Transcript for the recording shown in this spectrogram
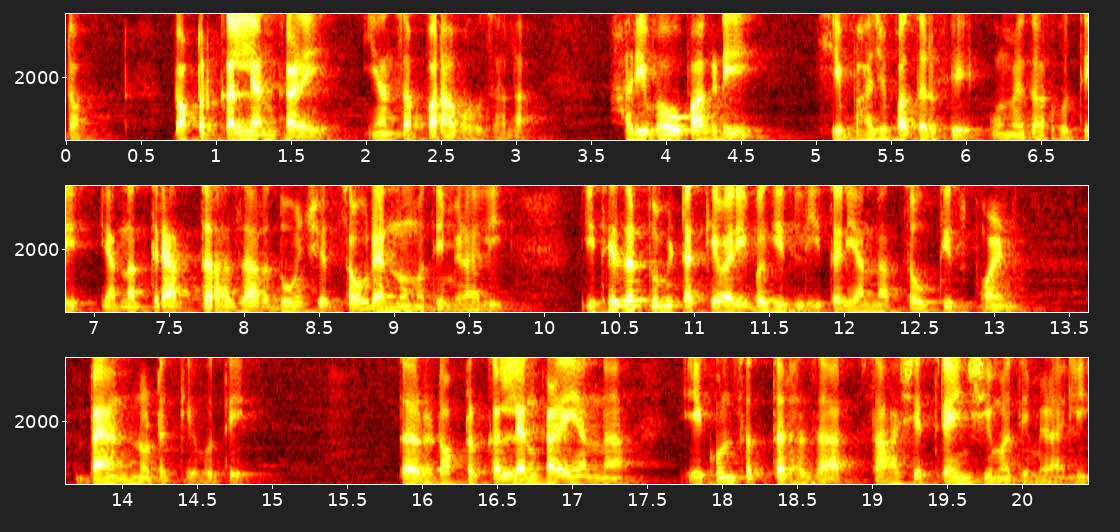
डॉ डॉक्टर कल्याण काळे यांचा पराभव झाला. हरिभाऊ बागडे हे भाजपातर्फे उमेदवार होते. यांना त्र्याहत्तर हजार दोनशे चौऱ्याण्णव मते मिळाली. इथे जर तुम्ही टक्केवारी बघितली तर यांना चौतीस पॉईंट ब्याण्णव टक्के होते. तर डॉक्टर कल्याण काळे यांना एकोणसत्तर हजार सहाशे त्र्याऐंशी मते मिळाली.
